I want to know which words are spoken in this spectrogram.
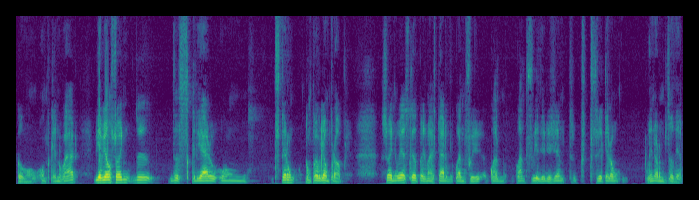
com um pequeno bar, e havia um sonho de, de se criar um. de ter um, um pavilhão próprio. Sonho esse que depois, mais tarde, quando fui, quando, quando fui dirigente, percebi que era um, um enorme pesadelo.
